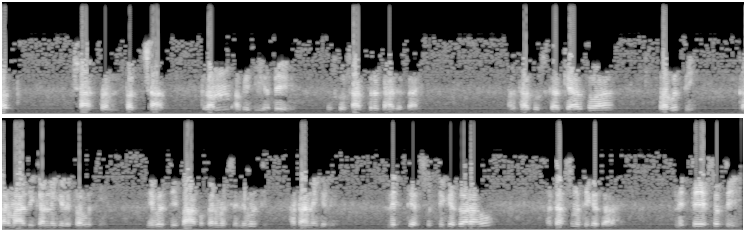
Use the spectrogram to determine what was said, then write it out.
तत्शास्त्र तत्शास्त्रम अभिधीयते। उसको शास्त्र कहा जाता है। अर्थात उसका क्या अर्थ हुआ? प्रवृत्ति। कर्मादि करने के लिए प्रवृत्ति। निवृत्ति पाप कर्म से निवृत्ति हटाने के लिए। नित्य श्रुति के द्वारा हो अथवा स्मृति के द्वारा। नित्य श्रुति,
